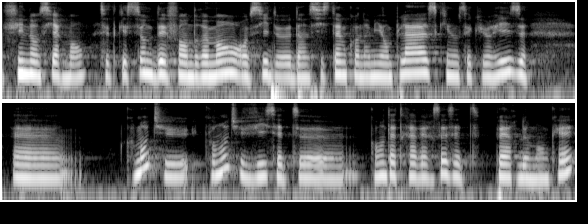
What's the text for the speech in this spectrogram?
financièrement Cette question de défendrement aussi d'un système qu'on a mis en place, qui nous sécurise. Euh, comment, tu, comment tu vis cette... Euh, comment tu as traversé cette peur de manquer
